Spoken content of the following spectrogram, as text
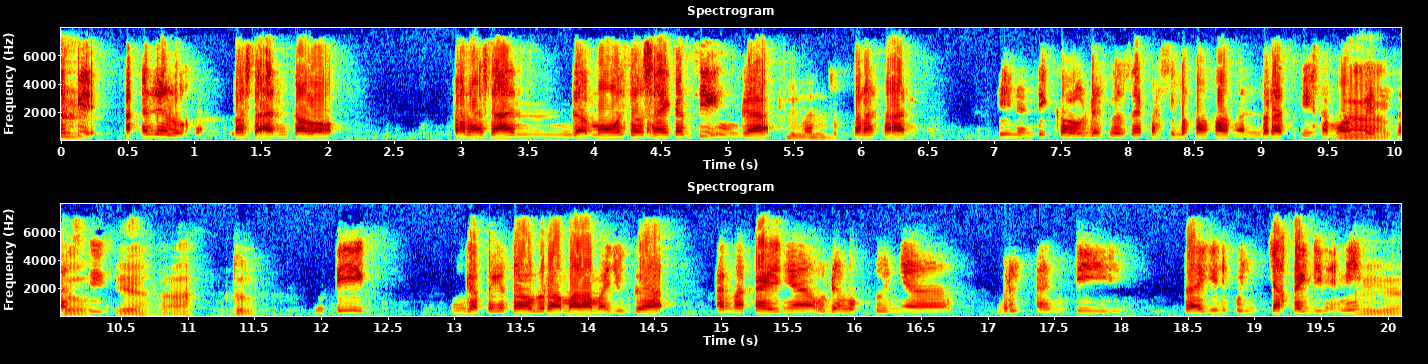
tapi ada loh perasaan kalau perasaan nggak mau selesaikan sih enggak cuman hmm. perasaan ini nanti kalau udah selesai pasti bakal kangen berat sih sama nah, organisasi betul. Iya, ah, betul. Tapi nggak pengen terlalu berlama-lama juga karena kayaknya udah waktunya berganti lagi di puncak kayak gini nih. Iya.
